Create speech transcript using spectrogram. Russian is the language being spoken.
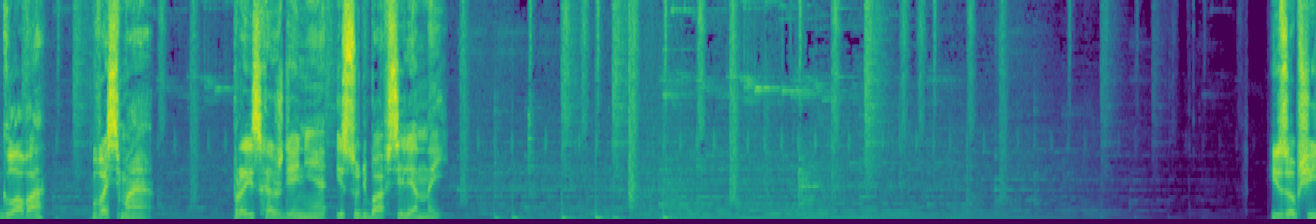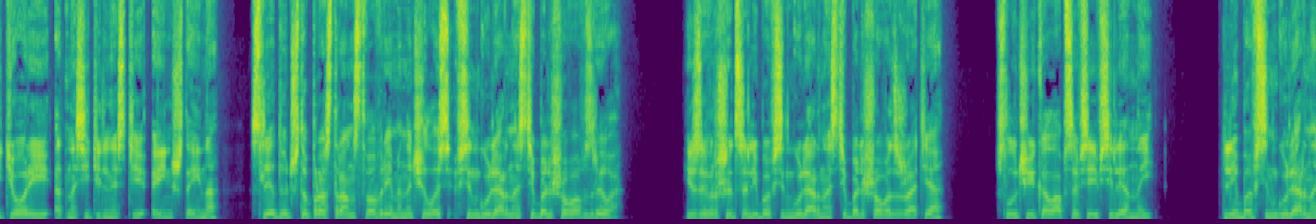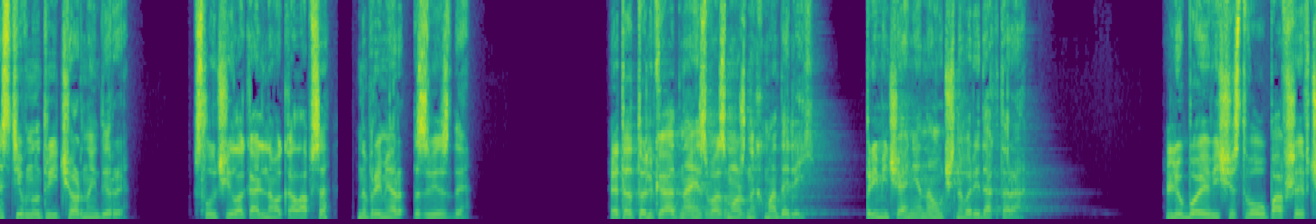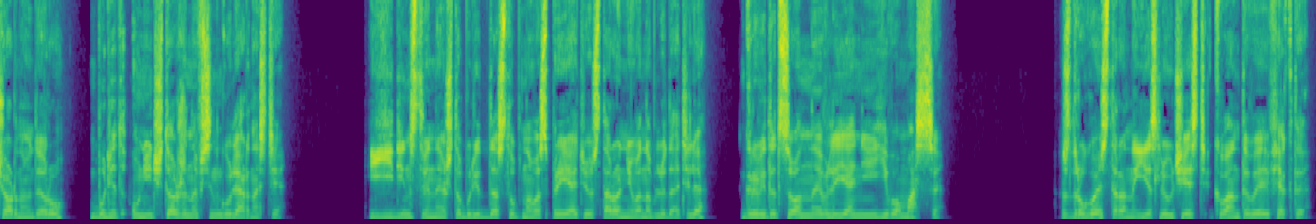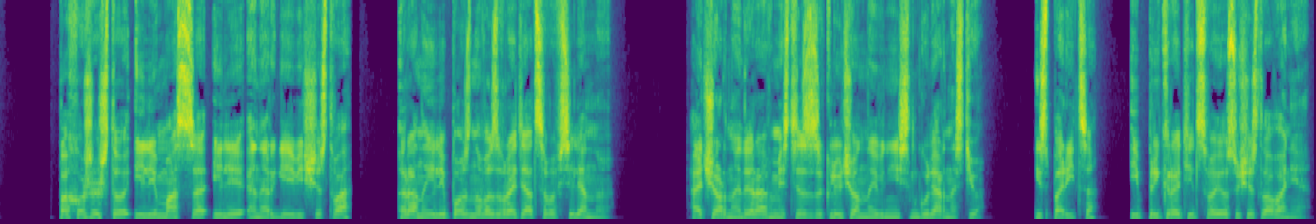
Глава 8. Происхождение и судьба Вселенной. Из общей теории относительности Эйнштейна следует, что пространство-время началось в сингулярности Большого Взрыва и завершится либо в сингулярности Большого Сжатия, в случае коллапса всей Вселенной, либо в сингулярности внутри черной дыры, в случае локального коллапса, например, звезды. Это только одна из возможных моделей. Примечание научного редактора. Любое вещество, упавшее в черную дыру, будет уничтожено в сингулярности. Единственное, что будет доступно восприятию стороннего наблюдателя – гравитационное влияние его массы. С другой стороны, если учесть квантовые эффекты, Похоже, что или масса, или энергия вещества рано или поздно возвратятся во Вселенную, а черная дыра вместе с заключенной в ней сингулярностью испарится и прекратит свое существование.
